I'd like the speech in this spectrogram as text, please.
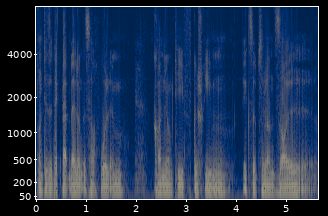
und diese Deckblattmeldung ist auch wohl im Konjunktiv geschrieben. XY soll,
